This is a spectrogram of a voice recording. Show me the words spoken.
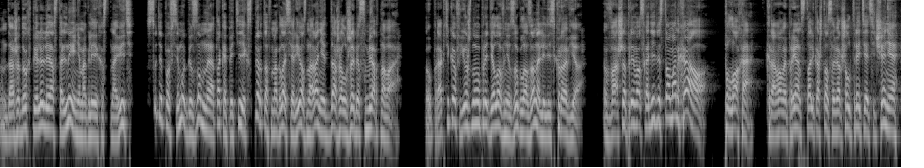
Даже дух пилюли и остальные не могли их остановить. Судя по всему, безумная атака пяти экспертов могла серьезно ранить даже лжебессмертного. У практиков южного предела внизу глаза налились кровью. «Ваше превосходительство Манхао!» «Плохо! Кровавый принц только что совершил третье отсечение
